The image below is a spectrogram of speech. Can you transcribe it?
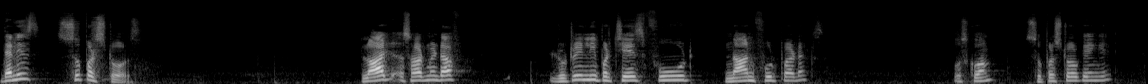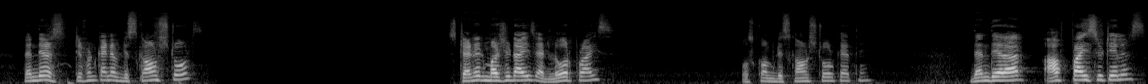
Then is super store large assortment of routinely purchase food non food products اس کو ہم سپر اسٹور کہیں گے۔ Then there different kind of discount store standard merchandise at lower price اس کو ہم ڈسکاؤنٹ اسٹور کہتے ہیں۔ Then there are off price retailers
